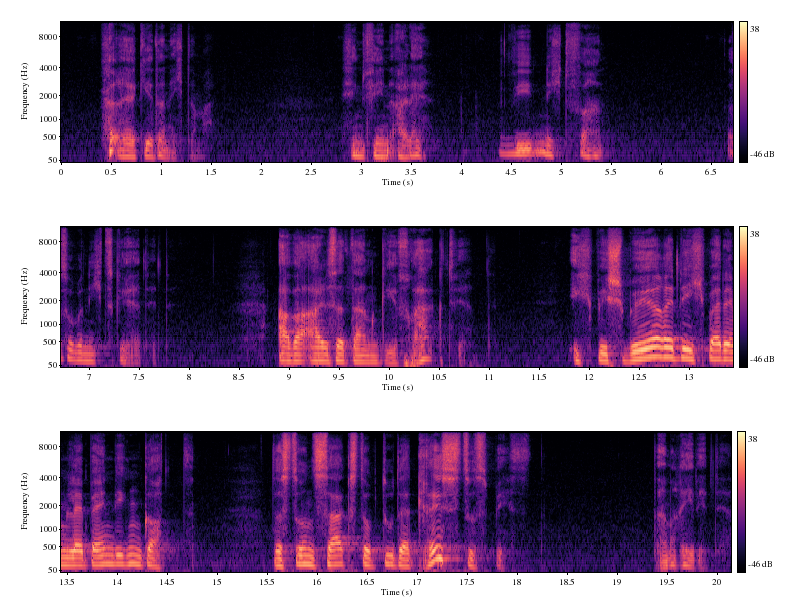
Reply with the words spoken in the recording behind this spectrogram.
Reagiert er nicht einmal. Sind für ihn alle wie nicht vorhanden. Als ob er nichts gehört hätte. Aber als er dann gefragt wird, ich beschwöre dich bei dem lebendigen Gott, dass du uns sagst, ob du der Christus bist, dann redet er.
